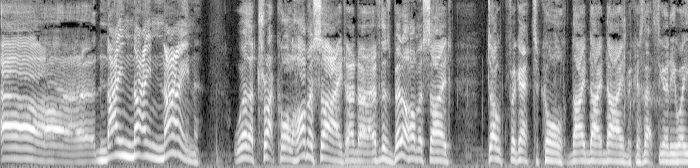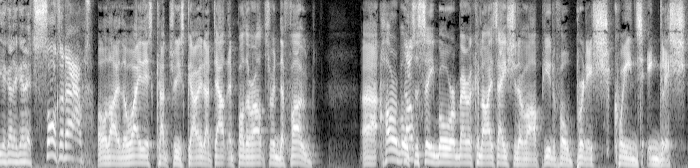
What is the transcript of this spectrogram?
uh, 999, with a track called Homicide. And uh, if there's been a homicide, don't forget to call 999 because that's the only way you're going to get it sorted out. Although the way this country's going, I doubt they'd bother answering the phone. Uh, horrible Nope. to see more Americanisation of our beautiful British Queen's English.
